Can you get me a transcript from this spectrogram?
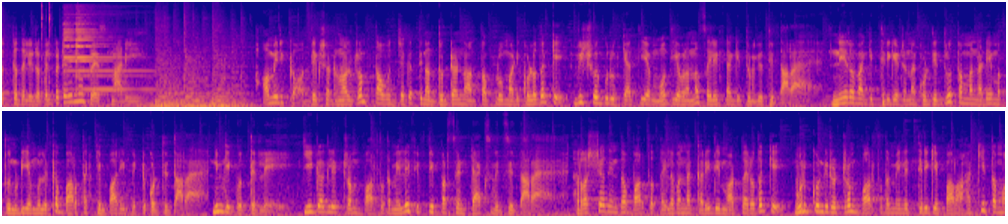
ಪಕ್ಕದಲ್ಲಿರೋ ಬೆಲ್ ಬಟನನ್ನು ಪ್ರೆಸ್ ಮಾಡಿ. ಅಮೆರಿಕ ಅಧ್ಯಕ್ಷ ಡೊನಾಲ್ಡ್ ಟ್ರಂಪ್ ತಾವು ಜಗತ್ತಿನ ದುಡ್ಡಣ್ಣ ಅಂತ ಪ್ರೂವ್ ಮಾಡಿಕೊಳ್ಳೋದಕ್ಕೆ ವಿಶ್ವಗುರು ಖ್ಯಾತಿಯ ಮೋದಿಯವರನ್ನ ಸೈಲೆಂಟ್ ಆಗಿ ತುಳಿಯುತ್ತಿದ್ದಾರೆ ನೇರವಾಗಿ ತಿರುಗೇಟನ್ನ ಕೊಡ್ತಿದ್ರು ತಮ್ಮ ನಡೆ ಮತ್ತು ನುಡಿಯ ಮೂಲಕ ಭಾರತಕ್ಕೆ ಭಾರಿ ಪೆಟ್ಟು ಕೊಡ್ತಿದ್ದಾರೆ. ನಿಮ್ಗೆ ಗೊತ್ತಿರಲಿ, ಈಗಾಗಲೇ ಟ್ರಂಪ್ ಭಾರತದ ಮೇಲೆ ಫಿಫ್ಟಿ ಪರ್ಸೆಂಟ್ ಟ್ಯಾಕ್ಸ್ ವಿಧಿಸಿದ್ದಾರೆ. ರಷ್ಯಾದಿಂದ ಭಾರತ ತೈಲವನ್ನ ಖರೀದಿ ಮಾಡ್ತಾ ಇರೋದಕ್ಕೆ ಉರ್ಕೊಂಡಿರೋ ಟ್ರಂಪ್ ಭಾರತದ ಮೇಲೆ ತೆರಿಗೆ ಭಾರ ಹಾಕಿ ತಮ್ಮ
